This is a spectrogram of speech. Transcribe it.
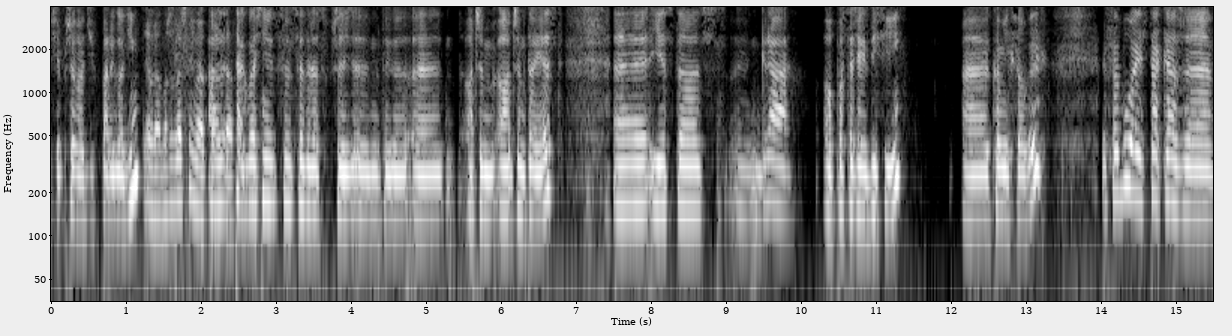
się przechodzi w parę godzin. Dobra, może zacznijmy od Ale podstaw. tak, właśnie chcę teraz przejść do tego, e, o, czym, o czym to jest. E, jest to gra o postaciach z DC, e, komiksowych. Fabuła jest taka, że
